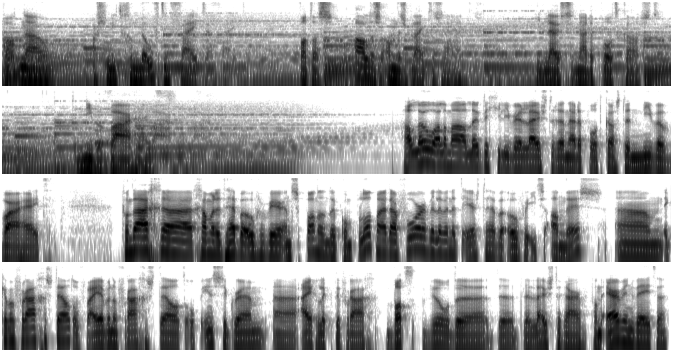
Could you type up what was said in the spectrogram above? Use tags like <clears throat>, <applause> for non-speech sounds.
Wat nou als je niet gelooft in feiten? Wat als alles anders blijkt te zijn? Je luistert naar de podcast De Nieuwe Waarheid. Hallo allemaal, leuk dat jullie weer luisteren naar de podcast De Nieuwe Waarheid. Vandaag eh, gaan we het hebben over weer een spannende complot, maar daarvoor willen we het eerst hebben over iets anders. Ehm, ik heb een vraag gesteld, of wij hebben een vraag gesteld op Instagram. Eh, eigenlijk de vraag, wat wil de, de, de luisteraar van Erwin weten?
